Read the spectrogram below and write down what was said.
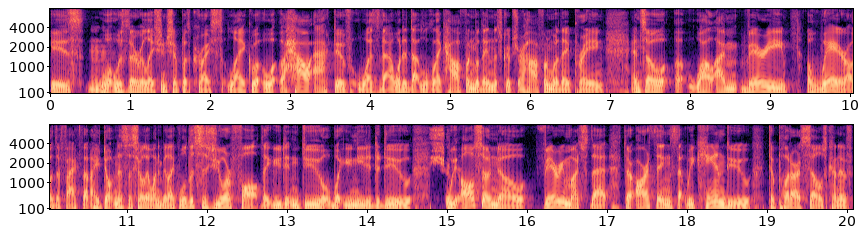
is mm-hmm. what was their relationship with Christ like? What, what, how active was that? What did that look like? How often were they in the scripture? How often were they praying? And so, uh, while I'm very aware of the fact that I don't necessarily want to be like, well, this is your fault that you didn't do what you needed to do, sure. we also know very much that there are things that we can do to put ourselves kind of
